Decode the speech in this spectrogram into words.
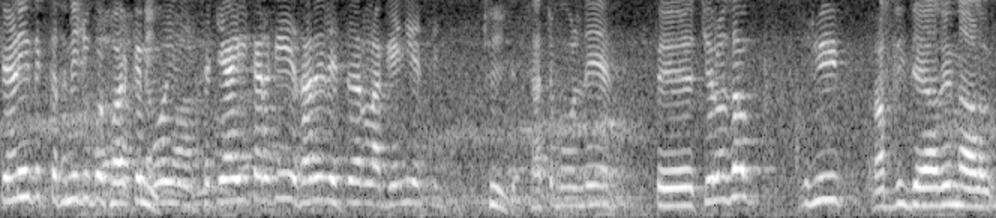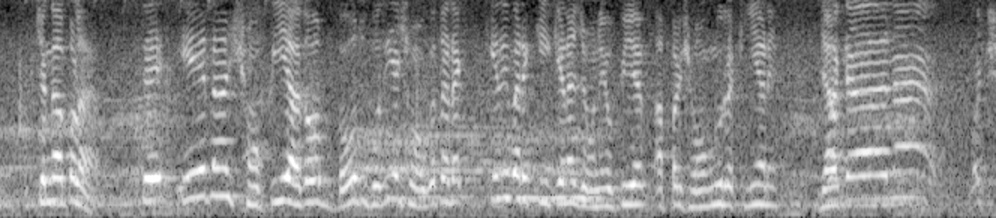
ਕਹਿਣੀ ਤੇ ਕਥਨੀ 'ਚ ਕੋਈ ਫ਼ਰਕ ਨਹੀਂ। ਕੋਈ ਨਹੀਂ ਸਚਾਈ ਕਰਕੇ ਸਾਰੇ ਰਿਸ਼ਤੇਦਾਰ ਲੱਗੇ ਜੀ ਇੱਥੇ। ਠੀਕ ਹੈ। ਸੱਚ ਬੋਲਦੇ ਆ। ਤੇ ਚਿਰੋ ਸਾਹਿਬ ਤੁਸੀਂ ਰੱਬ ਦੀ ਦਇਆ ਦੇ ਨਾਲ ਚੰਗਾ ਭਲਾ। ਤੇ ਇਹ ਤਾਂ ਸ਼ੌਕੀ ਆ ਤਾਂ ਬਹੁਤ ਵਧੀਆ ਸ਼ੌਕ ਹੈ ਤੁਹਾਡਾ ਇਹਦੇ ਬਾਰੇ ਕੀ ਕਹਿਣਾ ਚਾਹੁੰਦੇ ਹੋ ਵੀ ਇਹ ਆਪਾਂ ਸ਼ੌਕ ਨੂੰ ਰੱਖੀਆਂ ਨੇ ਜਾਂ ਸਾਡਾ ਨਾ ਕੁਛ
